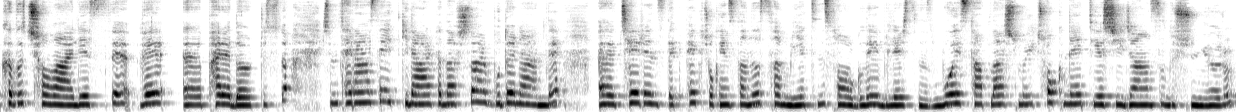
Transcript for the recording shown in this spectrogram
kılıç şövalyesi ve e, para dörtlüsü. Şimdi terazi etkili arkadaşlar bu dönemde e, çevrenizdeki pek çok insanın samimiyetini sorgulayabilirsiniz. Bu hesaplaşmayı çok net yaşayacağınızı düşünüyorum.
